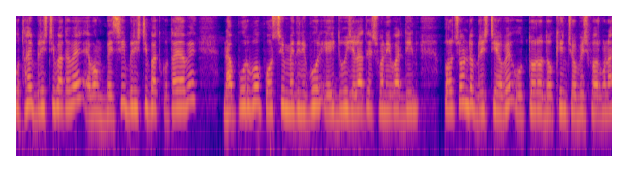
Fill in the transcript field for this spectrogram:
কোথায় বৃষ্টিপাত হবে এবং বেশি বৃষ্টিপাত কোথায় হবে? না, পূর্ব, পশ্চিম মেদিনীপুর, এই দুই জেলাতে শনিবার দিন প্রচণ্ড বৃষ্টি হবে। উত্তর ও দক্ষিণ চব্বিশ পরগনা,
